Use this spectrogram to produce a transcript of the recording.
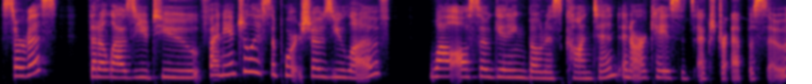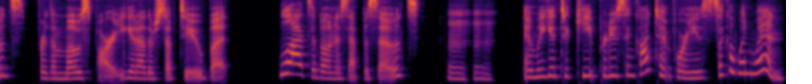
service that allows you to financially support shows you love while also getting bonus content. In our case, it's extra episodes for the most part. You get other stuff too, but lots of bonus episodes. Mm-hmm. And we get to keep producing content for you. It's like a win win.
